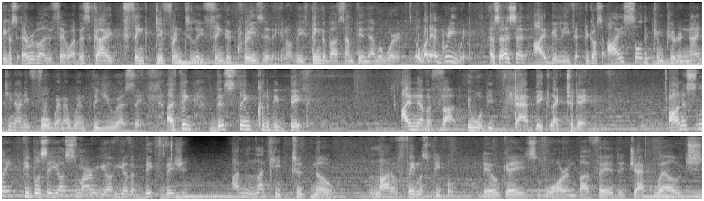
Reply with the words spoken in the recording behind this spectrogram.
because everybody say, well, this guy think differently, think crazily, you know, they think about something never work. Nobody agree with. As I said, I believe it because I saw the computer in 1994 when I went to the USA. I think this thing could be big. I never thought it would be that big like today. Honestly, people say you're smart, you're, you have a big vision. I'm lucky to know a lot of famous people. Bill Gates, Warren Buffett, Jack Welch,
